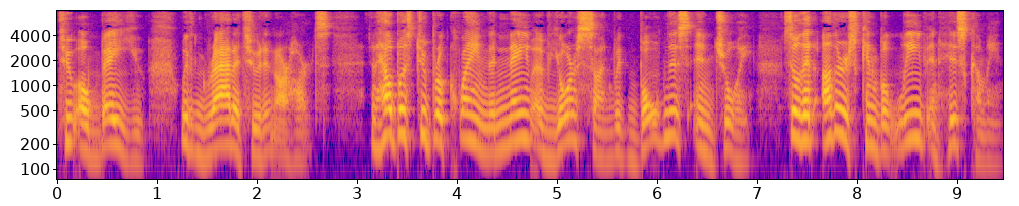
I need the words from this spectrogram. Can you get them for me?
to obey you with gratitude in our hearts and help us to proclaim the name of your Son with boldness and joy so that others can believe in his coming.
